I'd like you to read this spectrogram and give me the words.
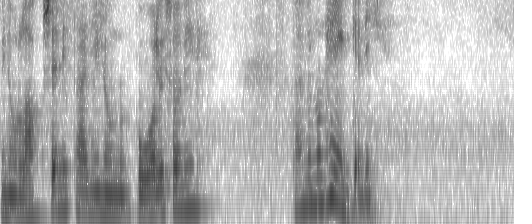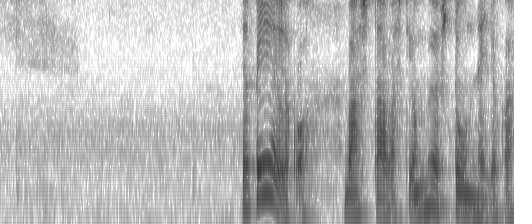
minun lapseni, tai minun puolisoni, tai minun henkeni. Ja pelko vastaavasti on myös tunne, joka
